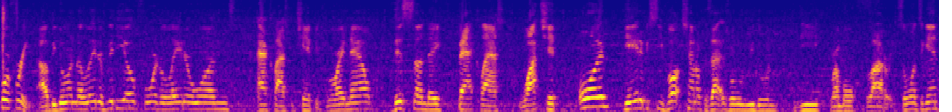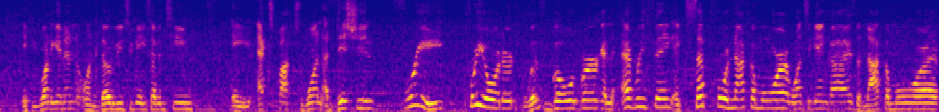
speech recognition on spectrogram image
for free. I'll be doing a later video for the later ones at Clash of Champions. But right now, this Sunday, Backlash, watch it on the AWC Vault channel because that is where we'll be doing the Rumble Lottery. So once again, if you want to get in on WWE 2K17, a Xbox One edition, free, pre-ordered with Goldberg and everything except for Nakamura. Once again, guys, the Nakamura,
